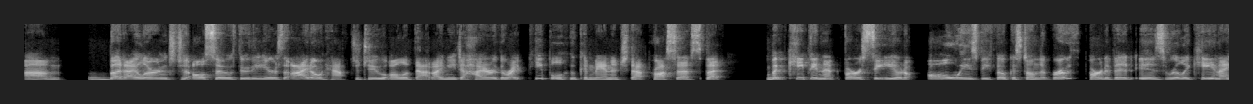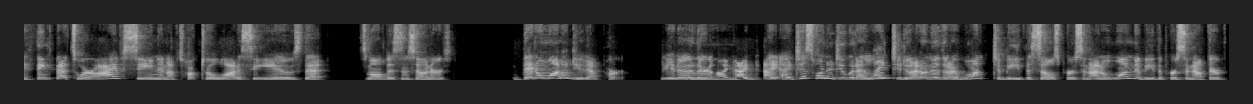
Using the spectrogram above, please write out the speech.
Um, but I learned to also through the years that I don't have to do all of that. I need to hire the right people who can manage that process. But but keeping it for a CEO to always be focused on the growth part of it is really key. And I think that's where I've seen, and I've talked to a lot of CEOs that small business owners, they don't want to do that part. You know, they're like, Mm, I, I, I just want to do what I like to do. I don't know that I want to be the salesperson. I don't want to be the person out there,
